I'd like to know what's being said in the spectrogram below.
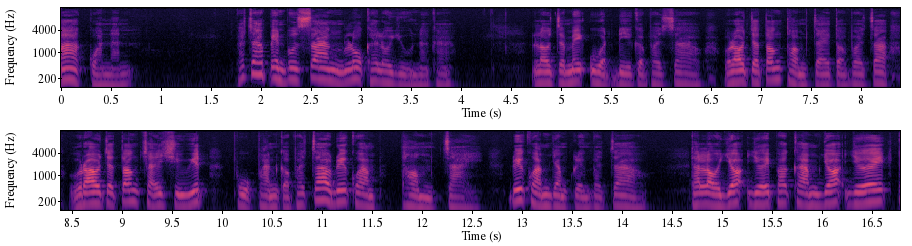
มากกว่านั้น พระเจ้าเป็นผู้สร้างโลกให้เราอยู่นะคะ เราจะไม่อวดดีกับพระเจ้า เราจะต้องถ่อมใจต่อพระเจ้า เราจะต้องใช้ชีวิตผูกพันกับพระเจ้าด้วยความถ่อมใจ ด้วยความยำเกรงพระเจ้า ถ้าเราเยาะเย้ยพระคำเยาะเย้ยแผ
